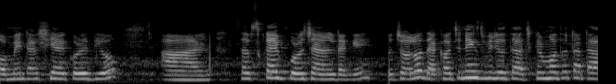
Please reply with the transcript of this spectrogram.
কমেন্ট আর শেয়ার করে দিও। আর সাবস্ক্রাইব করো চ্যানেলটাকে তো চলো, দেখা হচ্ছে নেক্সট ভিডিওতে আজকের মতো, টাটা।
